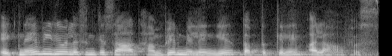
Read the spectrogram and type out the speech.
एक नए वीडियो लेसन के साथ हम फिर मिलेंगे। तब तक के लिए अल्लाह हाफ़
